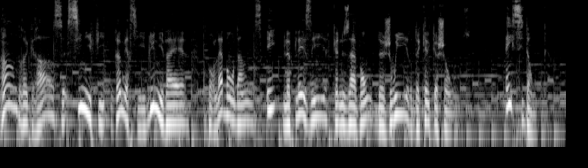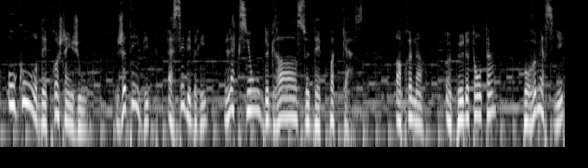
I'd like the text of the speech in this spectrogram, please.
Rendre grâce signifie remercier l'univers pour l'abondance et le plaisir que nous avons de jouir de quelque chose. Ainsi donc, au cours des prochains jours, je t'invite à célébrer l'action de grâce des podcasts en prenant un peu de ton temps pour remercier,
